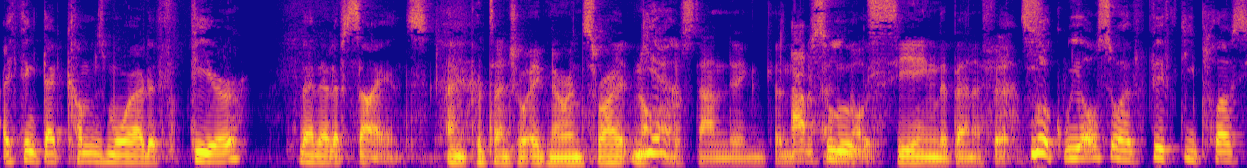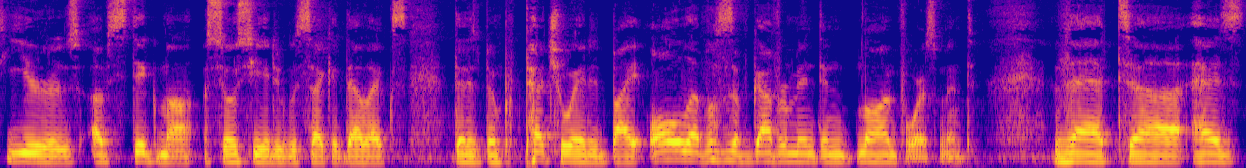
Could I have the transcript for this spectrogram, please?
I think that comes more out of fear than out of science. And potential ignorance, right? Not yeah, understanding and, absolutely. And not seeing the benefits. Look, we also have 50 plus years of stigma associated with psychedelics that has been perpetuated by all levels of government and law enforcement that uh, has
